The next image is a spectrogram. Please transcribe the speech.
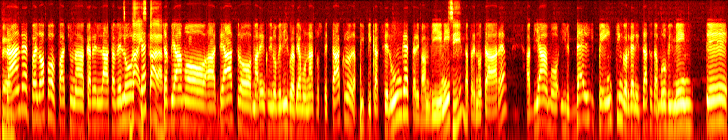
Per... Alessandria e poi dopo faccio una carrellata veloce. Vai, spara. Ci Abbiamo a Teatro Marenco di Nove Ligure abbiamo un altro spettacolo, la Pippi Cazzelunghe per i bambini Sì. da prenotare. Abbiamo il Belly Painting organizzato da Movimenti eh,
